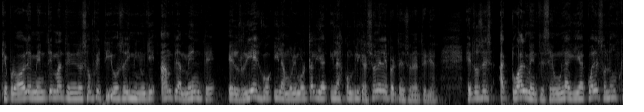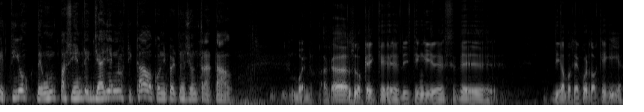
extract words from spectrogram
que probablemente manteniendo ese objetivo se disminuye ampliamente el riesgo y la mortalidad y las complicaciones de la hipertensión arterial. Entonces, actualmente, según la guía, ¿cuáles son los objetivos de un paciente ya diagnosticado con hipertensión tratado? Bueno, acá lo que hay que distinguir es de digamos, de acuerdo a qué guía.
